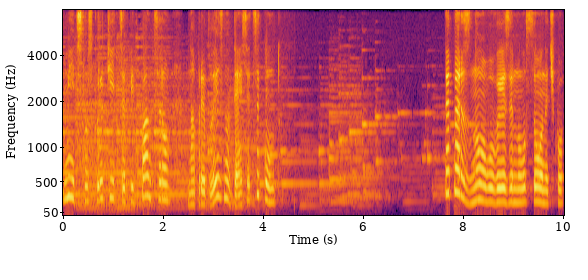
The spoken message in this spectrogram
Міцно скрутіться під панциром на приблизно 10 секунд. Тепер знову визирнуло сонечко,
